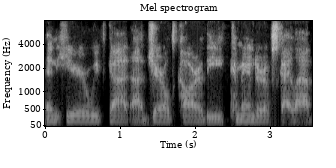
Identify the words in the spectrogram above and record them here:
And here we've got uh, Gerald Carr, the commander of Skylab,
